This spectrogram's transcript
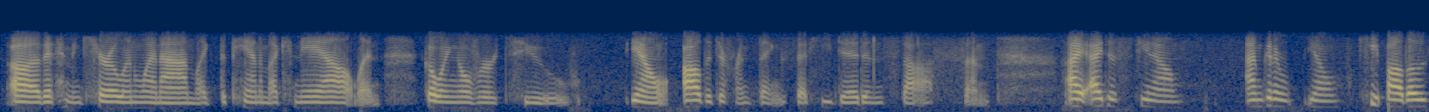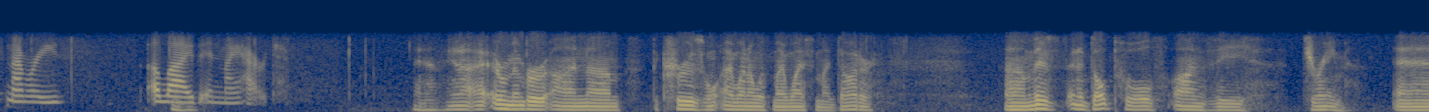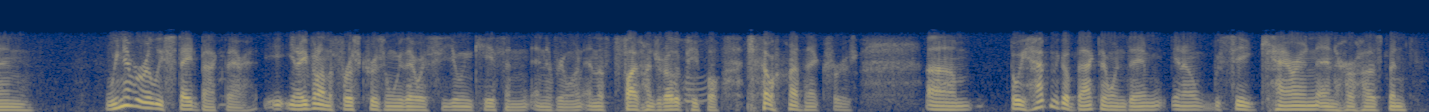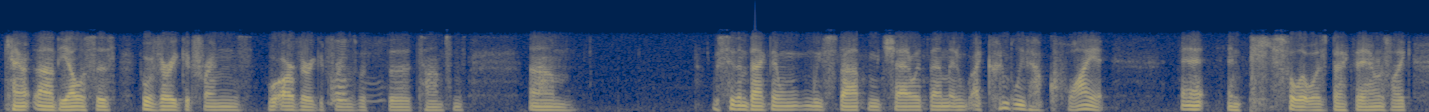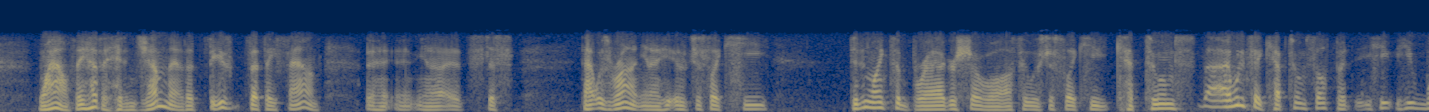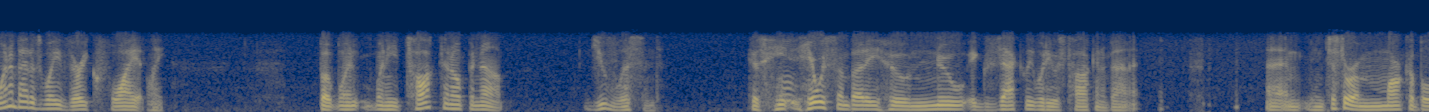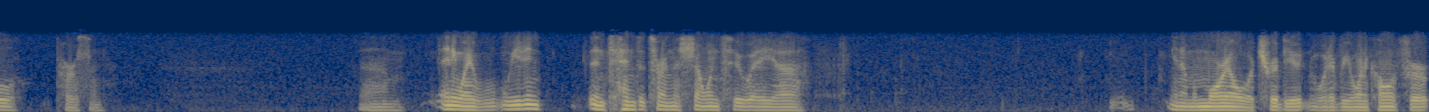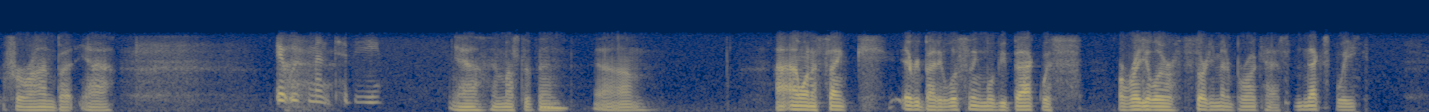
uh that him and Carolyn went on like the Panama Canal and going over to you know all the different things that he did and stuff and I I just you know I'm going to you know keep all those memories alive in my heart. Yeah, you know, I, I remember on um the cruise I went on with my wife and my daughter. Um, there's an adult pool on the Dream, and we never really stayed back there. You know, even on the first cruise when we were there with you and Keith and, and everyone, and the 500 other Mhm. people that were on that cruise. Um, but we happened to go back there one day, and you know, we see Karen and her husband, Karen, uh, the Ellises, who are very good friends, who are very good friends with the Thompsons. Um, we see them back there when we stopped and we chatted with them, and I couldn't believe how quiet and, and peaceful it was back there. I was like, "Wow, they have a hidden gem there that these that they found." Uh, and, you know, it's just that was Ron. You know, he, it was just like he didn't like to brag or show off. It was just like he kept to him. I wouldn't say kept to himself, but he he went about his way very quietly. But when when he talked and opened up, you listened because he Mhm. here was somebody who knew exactly what he was talking about, and just a remarkable person. Um, anyway, we didn't intend to turn the show into a uh, you know memorial or tribute, whatever you want to call it for for Ron, but yeah, It was meant to be. yeah, it must have been. Um, I, I want to thank everybody listening. We'll be back with a regular 30 minute broadcast next week.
